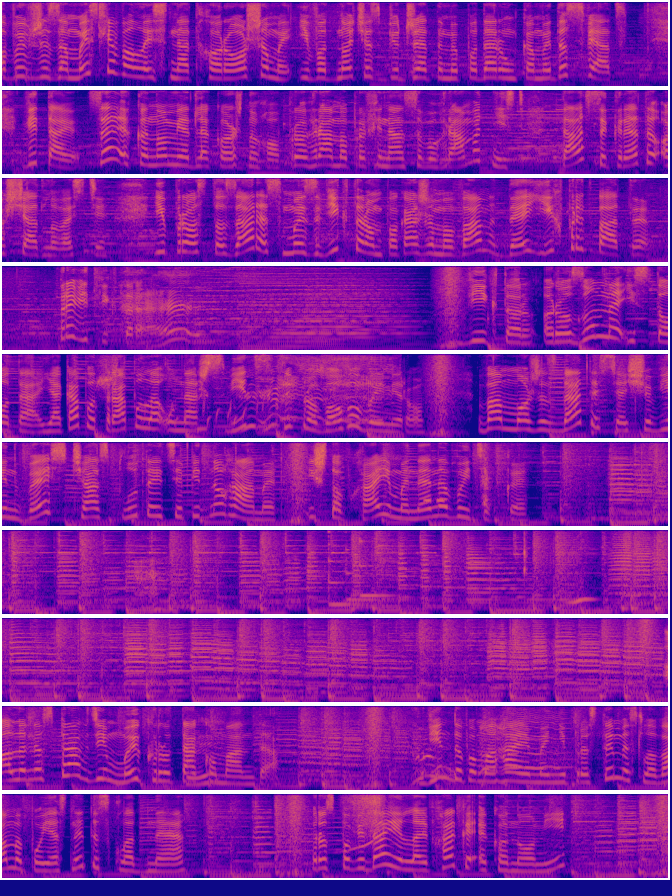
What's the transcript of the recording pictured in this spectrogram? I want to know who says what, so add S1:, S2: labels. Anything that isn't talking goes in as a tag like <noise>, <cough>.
S1: А ви вже замислювались над хорошими і водночас бюджетними подарунками до свят? Вітаю! Це економія для кожного. Програма про фінансову грамотність та секрети ощадливості. І просто зараз ми з Віктором покажемо вам, де їх придбати. Привіт, Вікторе! Віктор розумна істота, яка потрапила у наш світ з цифрового виміру. Вам може здатися, що він весь час плутається під ногами і штовхає мене на витівки. Але насправді ми крута команда. Він допомагає мені простими словами пояснити складне, розповідає лайфхаки економії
